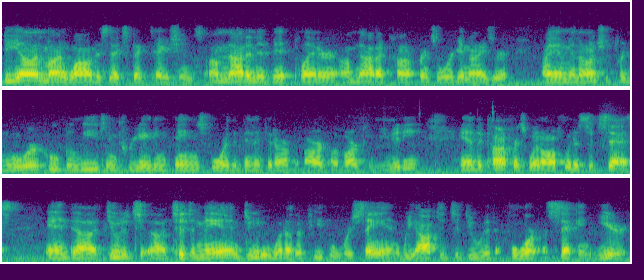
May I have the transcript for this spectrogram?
beyond my wildest expectations. I'm not an event planner, I'm not a conference organizer. I am an entrepreneur who believes in creating things for the benefit of our, of our community. And the conference went off with a success. And uh, due to, uh, to demand, due to what other people were saying, we opted to do it for a second year.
